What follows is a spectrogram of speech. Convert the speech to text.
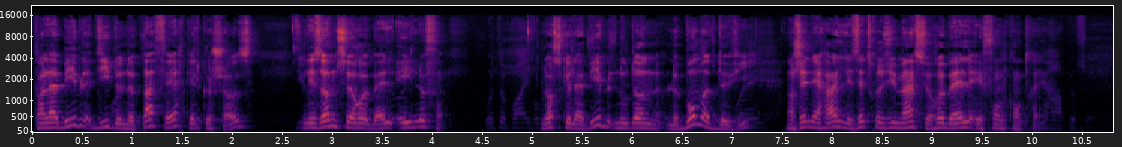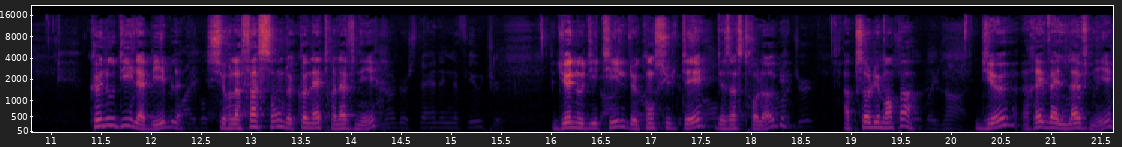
Quand la Bible dit de ne pas faire quelque chose, les hommes se rebellent et ils le font. Lorsque la Bible nous donne le bon mode de vie, en général, les êtres humains se rebellent et font le contraire. Que nous dit la Bible sur la façon de connaître l'avenir? Dieu nous dit-il de consulter des astrologues? Absolument pas. Dieu révèle l'avenir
